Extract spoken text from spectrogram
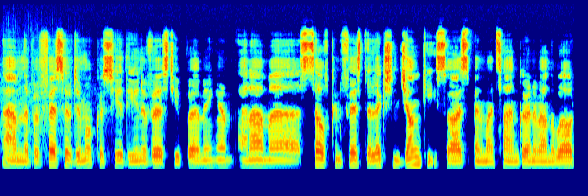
I'm the professor of democracy at the University of Birmingham, and I'm a self confessed election junkie. So I spend my time going around the world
